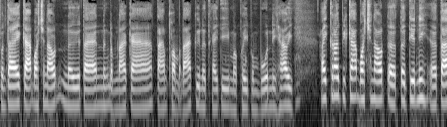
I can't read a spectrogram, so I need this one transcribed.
ប៉ុន្តែការបោះឆ្នោតនៅតែនឹងដំណើរការតាមធម្មតា គឺនៅថ្ងៃទី29នេះហើយហើយក្រោយពីការបោះឆ្នោតទៅទៀតនេះតើ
